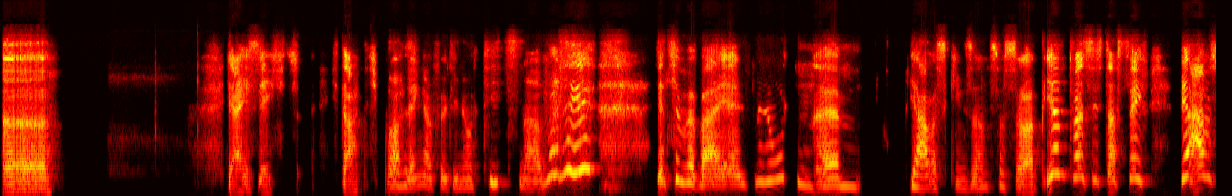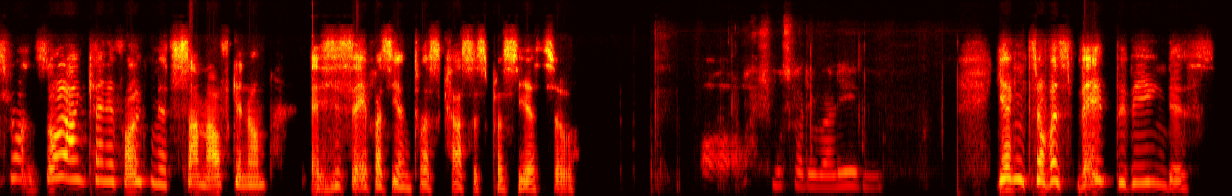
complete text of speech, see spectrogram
Äh, ja, ist echt. Ich dachte, ich brauche länger für die Notizen, aber nee, jetzt sind wir bei elf Minuten. Ähm, ja, was ging sonst noch so ab? Irgendwas ist das safe. Wir haben schon so lange keine Folgen mehr zusammen aufgenommen. Es ist safe, dass irgendwas krasses passiert, so. Oh, ich muss gerade überlegen. Irgend so was Weltbewegendes.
